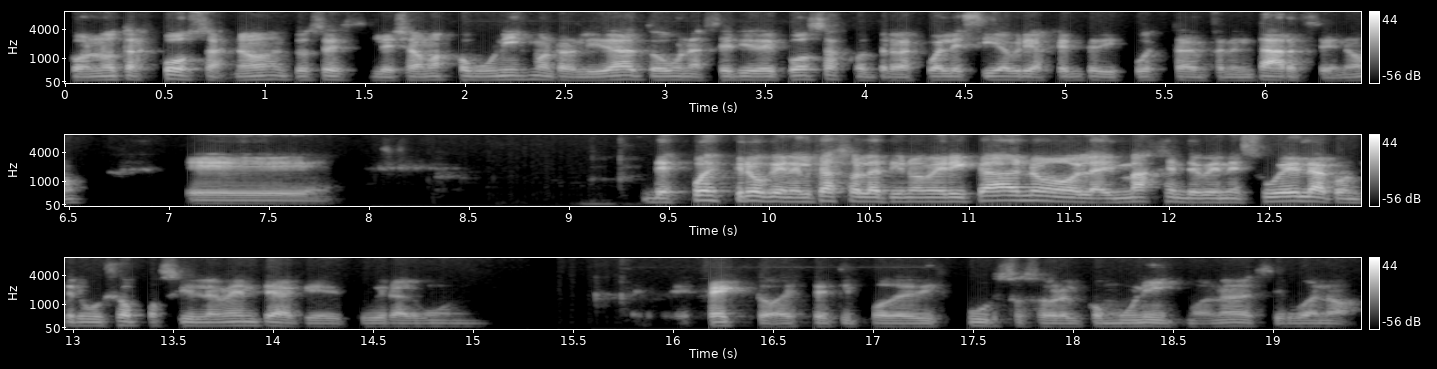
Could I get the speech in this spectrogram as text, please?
con otras cosas, ¿no? Entonces le llamas comunismo en realidad toda una serie de cosas contra las cuales sí habría gente dispuesta a enfrentarse, ¿no? Eh, después creo que en el caso latinoamericano la imagen de Venezuela contribuyó posiblemente a que tuviera algún efecto este tipo de discurso sobre el comunismo, ¿no? Es decir, bueno,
